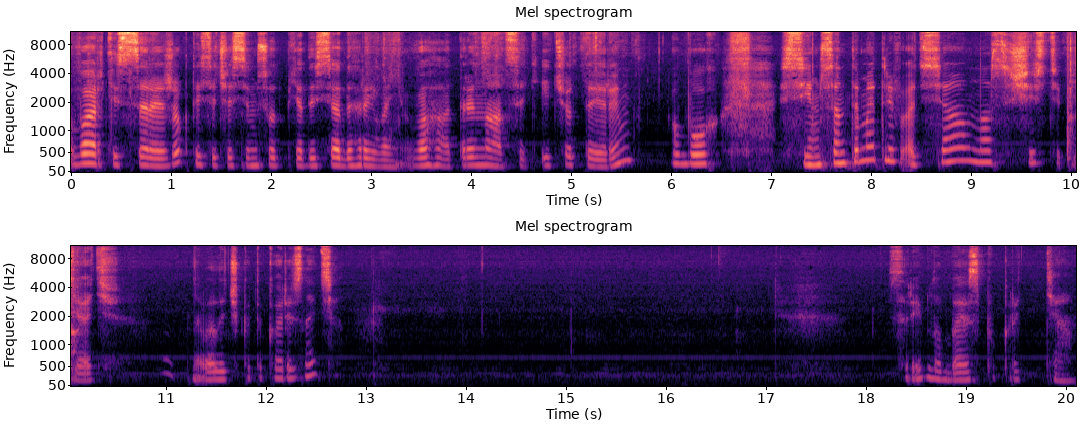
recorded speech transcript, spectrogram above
Вартість сережок 1750 гривень, вага 13,4 обох 7 см, а ця у нас 6,5. Невеличка така різниця. Срібло без покриття.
